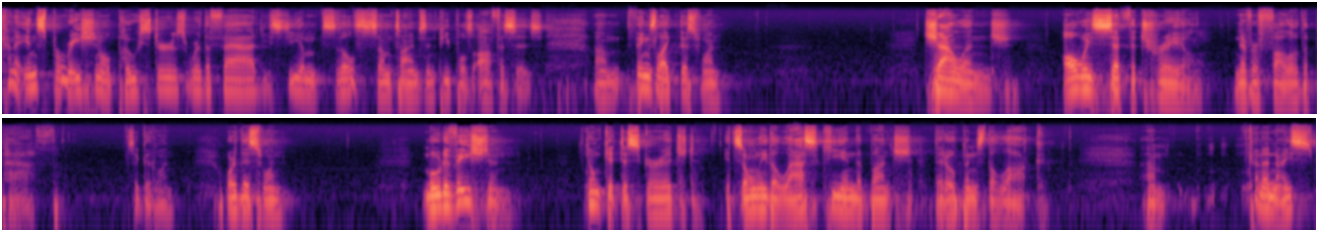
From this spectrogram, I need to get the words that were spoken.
kind of inspirational posters were the fad. You see them still sometimes in people's offices. Um, things like this one Challenge Always set the trail, never follow the path. It's a good one. Or this one motivation. Don't get discouraged. It's only the last key in the bunch that opens the lock. Um, kind of nice.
